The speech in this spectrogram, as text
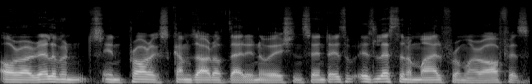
or our relevance in products comes out of that innovation center. It's, it's less than a mile from our office.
